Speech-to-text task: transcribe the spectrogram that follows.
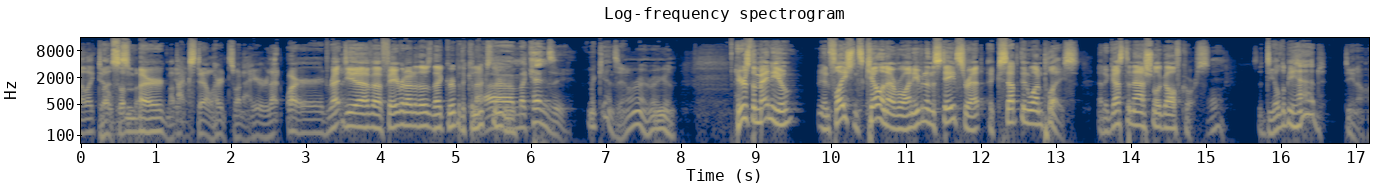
I like Bud the Spud. Dilsenberg. My back still hurts when I hear that word. Rhett, do you have a favorite out of those that group of the Canucks there? Uh, Mackenzie. Mackenzie. All right, very good. Here's the menu. Inflation's killing everyone, even in the States, Rhett, except in one place at Augusta National Golf Course. It's a deal to be had, Dino.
